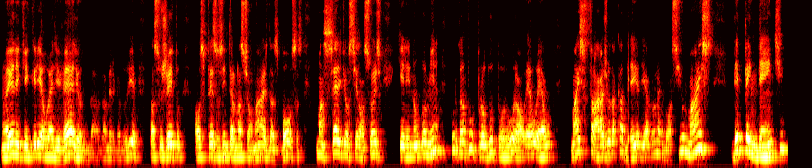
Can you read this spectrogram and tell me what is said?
não é ele que cria o Ed velho da, da mercadoria, está sujeito aos preços internacionais das bolsas, uma série de oscilações que ele não domina, portanto, o produtor rural é o elo mais frágil da cadeia de agronegócio e o mais dependente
